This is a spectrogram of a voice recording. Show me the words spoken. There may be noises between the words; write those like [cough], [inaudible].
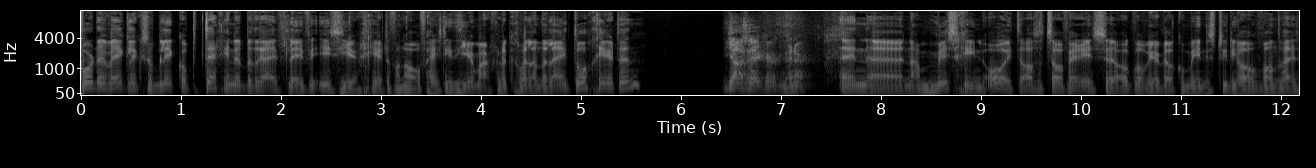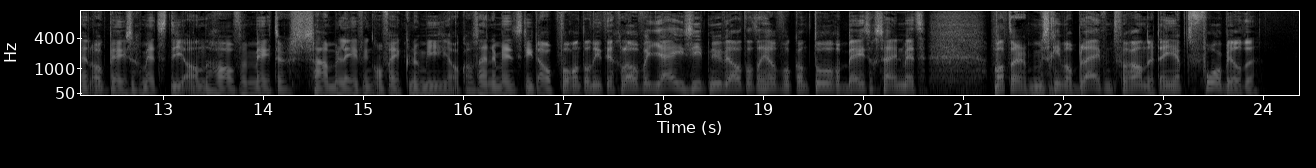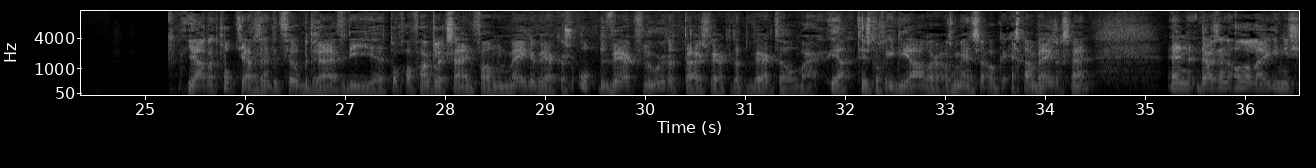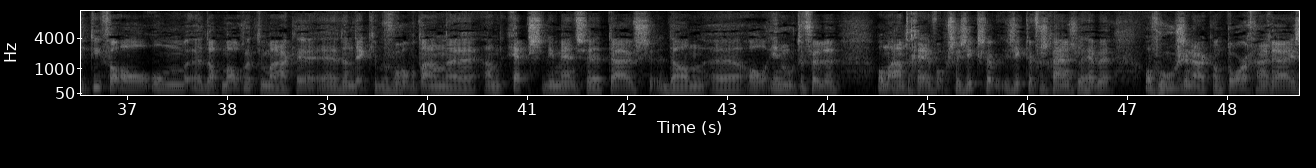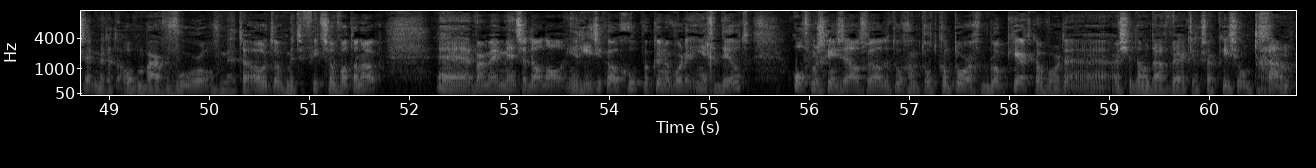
Voor de wekelijkse blik op tech in het bedrijfsleven is hier Geerten van Hoof. Hij is niet hier, maar gelukkig wel aan de lijn, toch Geerten? Jazeker, ik ben er. En uh, nou, misschien ooit, als het zover is, uh, ook wel weer welkom in de studio. Want wij zijn ook bezig met die anderhalve meter samenleving of economie. Ook al zijn er mensen die daar op voorhand al niet in geloven. Jij ziet nu wel dat er heel veel kantoren bezig zijn met wat er misschien wel blijvend verandert. En je hebt voorbeelden. Ja, dat klopt. Ja, er zijn natuurlijk veel bedrijven die uh, toch afhankelijk zijn van medewerkers op de werkvloer. Dat thuiswerken, dat werkt wel. Maar ja, het is toch idealer als mensen ook echt aanwezig zijn. En daar zijn allerlei initiatieven al om uh, dat mogelijk te maken. Uh, dan denk je bijvoorbeeld aan, uh, aan apps die mensen thuis dan al in moeten vullen om aan te geven of ze ziekte, ziekteverschijnselen hebben of hoe ze naar kantoor gaan reizen met het openbaar vervoer of met de auto of met de fiets of wat dan ook. waarmee mensen dan al in risicogroepen kunnen worden ingedeeld. Of misschien zelfs wel de toegang tot kantoor geblokkeerd kan worden als je dan daadwerkelijk zou kiezen om te gaan.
